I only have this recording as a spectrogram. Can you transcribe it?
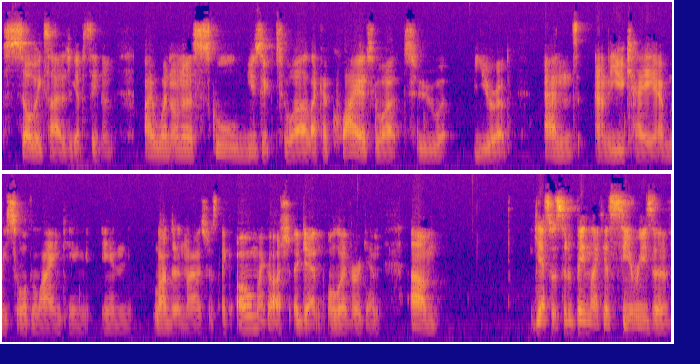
so excited to get to see them. I went on a school music tour, like a choir tour to Europe and and the UK, and we saw The Lion King in London. I was just like, oh my gosh, again, all over again. Um, yeah, so it's sort of been like a series of,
